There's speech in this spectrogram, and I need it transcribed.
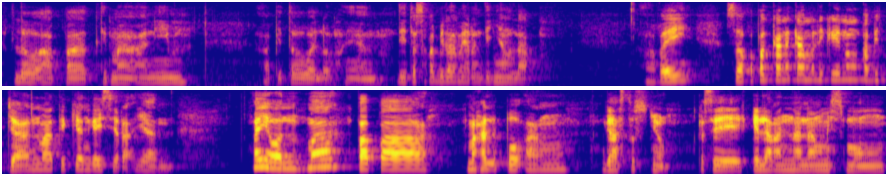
tatlo, apat, lima, anim, ah, pito, walo. Ayan. Dito sa kabila, meron din yung lock. Okay? So, kapag ka nagkamali kayo ng kabit dyan, matik yan guys, sira yan. Ngayon, mapapa mahal po ang gastos nyo. Kasi kailangan na ng mismong,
